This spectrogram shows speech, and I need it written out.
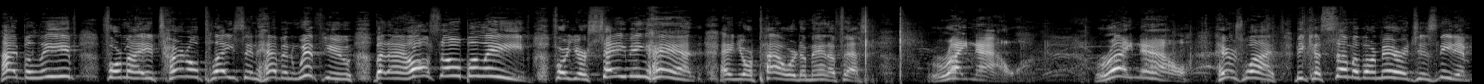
I believe for my eternal place in heaven with you, but I also believe for your saving hand and your power to manifest right now. Right now. Here's why because some of our marriages need Him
